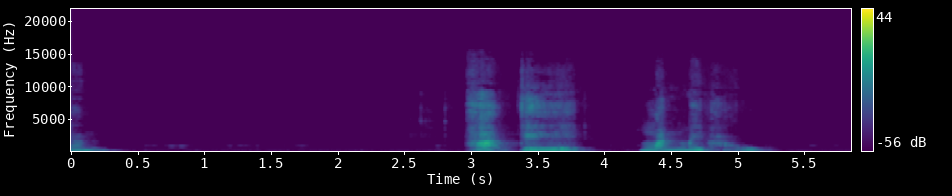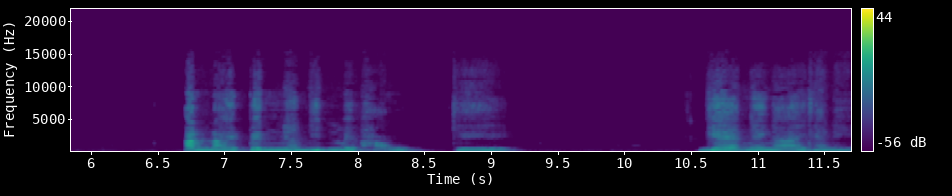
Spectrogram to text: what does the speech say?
นั้น พระเก๋มันไม่เผา อันไหนเป็นเนื้อดินไม่เผา เก๋แยกง่าย ๆ แค่นี้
